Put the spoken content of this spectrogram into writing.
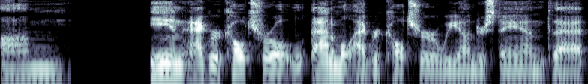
um, in agricultural animal agriculture, we understand that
